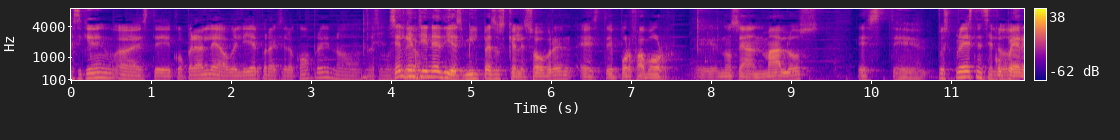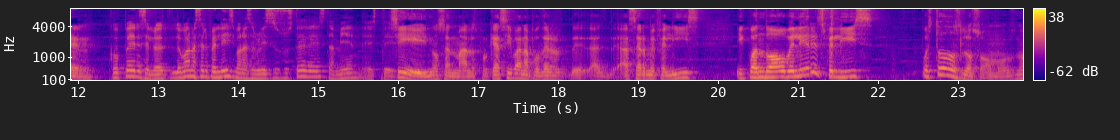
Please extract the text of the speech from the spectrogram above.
Si quieren eh, este, cooperarle a Ovelier para que se lo compre, no, no hacemos Si alguien tiene 10 mil pesos que le sobren, este, por favor, eh, no sean malos. Este, Pues préstenselo. cooperen. Coopérenselo. Lo van a hacer feliz, van a ser felices ustedes también. Este, Sí, no sean malos, porque así van a poder eh, hacerme feliz. Y cuando a Ovelier es feliz, pues todos lo somos, ¿no?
